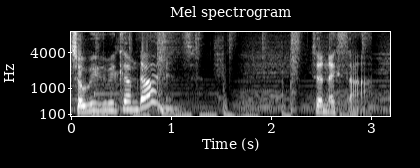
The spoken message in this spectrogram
So we can become diamonds. Till next time.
